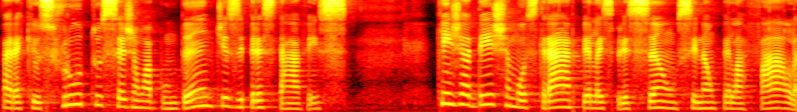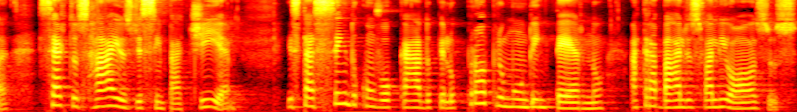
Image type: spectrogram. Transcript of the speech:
para que os frutos sejam abundantes e prestáveis. Quem já deixa mostrar pela expressão, se não pela fala, certos raios de simpatia, está sendo convocado pelo próprio mundo interno a trabalhos valiosos,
